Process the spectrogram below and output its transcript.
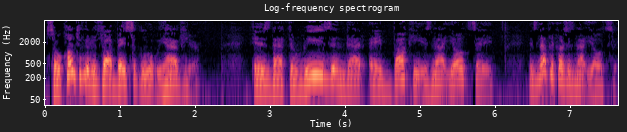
So according to the Ritva, basically what we have here is that the reason that a Baki is not Yotze is not because he's not Yotze.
